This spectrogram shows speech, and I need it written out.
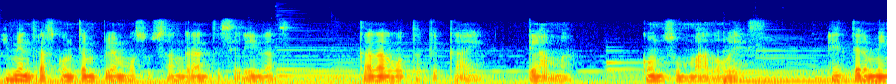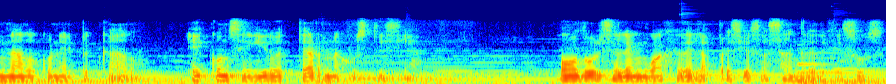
y mientras contemplemos sus sangrantes heridas, cada gota que cae clama, consumado es, he terminado con el pecado, he conseguido eterna justicia. Oh dulce lenguaje de la preciosa sangre de Jesús.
